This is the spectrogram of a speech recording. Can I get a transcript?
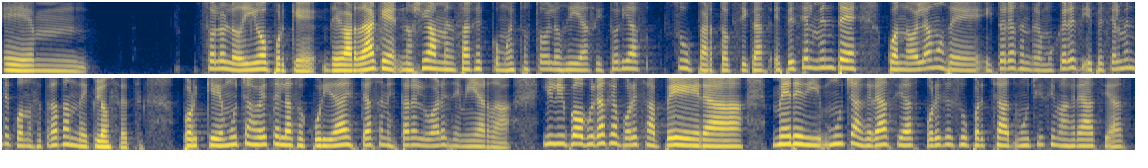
Eh, solo lo digo porque de verdad que nos llegan mensajes como estos todos los días, historias súper tóxicas, especialmente cuando hablamos de historias entre mujeres y especialmente cuando se tratan de closets, porque muchas veces las oscuridades te hacen estar en lugares de mierda. Lily Pop, gracias por esa pera. Meredy, muchas gracias por ese super chat, muchísimas gracias.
